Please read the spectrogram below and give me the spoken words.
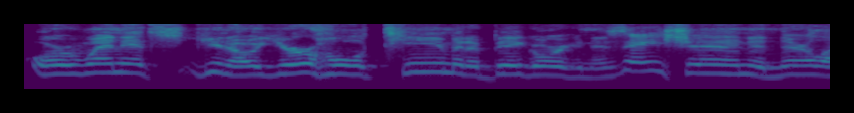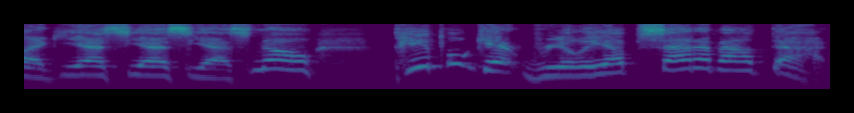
or when it's, you know, your whole team at a big organization and they're like, yes, yes, yes, no, people get really upset about that.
